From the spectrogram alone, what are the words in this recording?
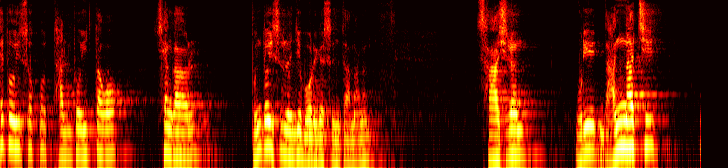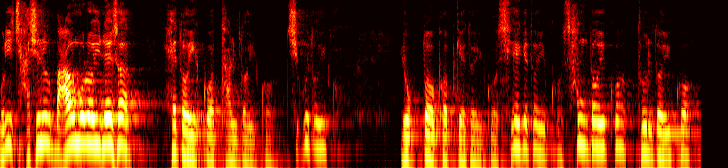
해도 있었고 달도 있다고 생각할 분도 있을는지 모르겠습니다만은 사실은 우리 낱낱이 우리 자신의 마음으로 인해서 해도 있고 달도 있고 지구도 있고 육도 법계도 있고 세계도 있고 산도 있고 들도 있고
